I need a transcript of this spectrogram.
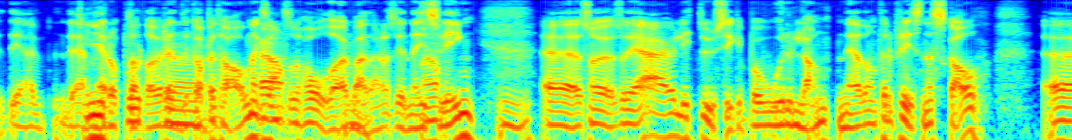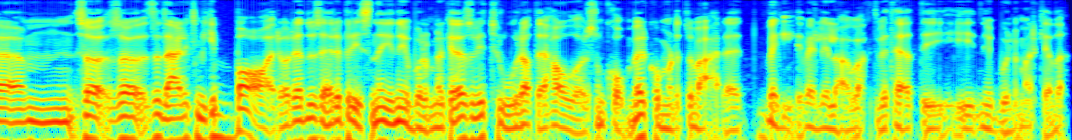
de, er, de er mer opptatt av å redde eh, kapitalen, ikke sant? ja. så holde arbeiderne sine i sving. Mm. Så, så jeg er jo litt usikker på hvor langt ned entreprisene skal. Um, så, så, så det er liksom ikke bare å redusere prisene i nyboligmarkedet. Så vi tror at det halvåret som kommer, kommer det til å være et veldig veldig lav aktivitet i, i nyboligmarkedet.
